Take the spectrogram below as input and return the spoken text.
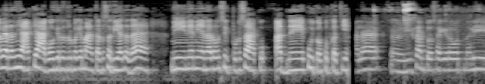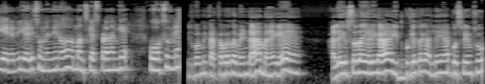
ನಾವೆಲ್ಲ ನೀ ಯಾಕೆ ಆಗೋಗಿರೋದ್ರ ಬಗ್ಗೆ ಮಾತಾಡೋ ಸರಿಯಾದದ ನೀನೇನು ಏನಾರು ಸಿಕ್ಬಿಟ್ಟು ಸಾಕು. ಅದನ್ನೇ ಕುಯ್ಕೊಂಡು ಕುತ್ಕತ್ತಿ. ಅಲ್ಲ ಈ ಸಂತೋಷ ಆಗಿರೋ ಹೊತ್ನಲ್ಲಿ ಏನೇನು ಹೇಳಿ ಸುಮ್ಮನೆ ನೀನು ಮನ್ಸು ಕೆಸ್ಬೇಡ ನನಗೆ. ಹೋಗಿ ಸುಮ್ಮನೆ ಇದು ಬಮ್ಮಿ ಕರ್ಕ ಬರೋದ ಮೆಣ್ಣ ಮನೆಗೆ. ಅಲ್ಲೇ ಇರ್ಸದ ಹೇಳಿಗ ಇದ್ ಬಿಡ್ಲಿತ್ತಾಗ ಅಲ್ಲೇ ಬಸ್ ಫ್ರೆಂಡ್ಸು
